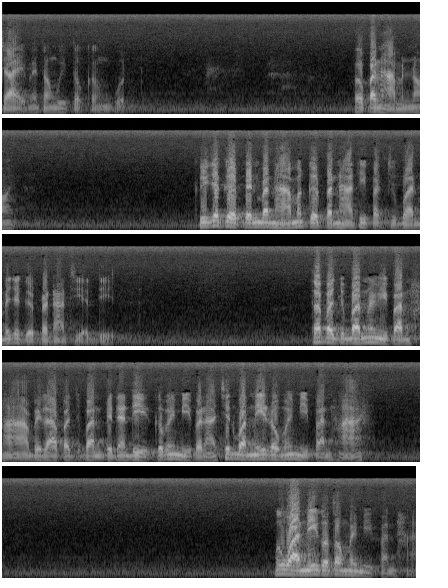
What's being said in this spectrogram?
ใจ ไม่ต้องวิตกกังวลเพราะปัญหามันน้อย คือจะเกิดเป็นปัญหามันเกิดปัญหาที่ปัจจุบัน ไม่จะเกิดปัญหาที่อดีต ถ้าปัจจุบันไม่มีปัญหา เวลาปัจจุบันเป็นอดีตก็ไม่มีปัญหา เช่นวันนี้เราไม่มีปัญหา เมื่อวานนี้ก็ต้องไม่มีปัญหา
